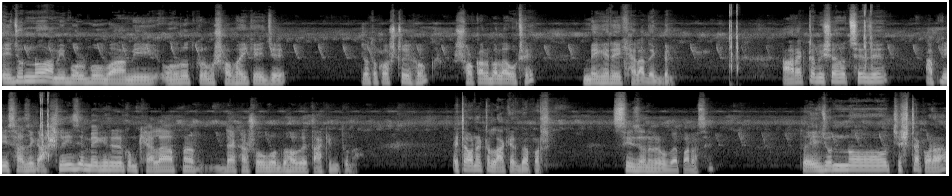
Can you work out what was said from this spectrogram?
এই জন্য আমি বলব বা আমি অনুরোধ করব সবাইকেই যে, যত কষ্টই হোক সকালবেলা উঠে মেঘের এই খেলা দেখবেন। আর একটা বিষয় হচ্ছে যে, আপনি সাজেকে আসলেই যে মেঘের এরকম খেলা আপনার দেখার সৌভাগ্য হবে তা কিন্তু না। এটা অনেকটা লাকের ব্যাপার, সিজনেরও ব্যাপার আছে। তো এই জন্য চেষ্টা করা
